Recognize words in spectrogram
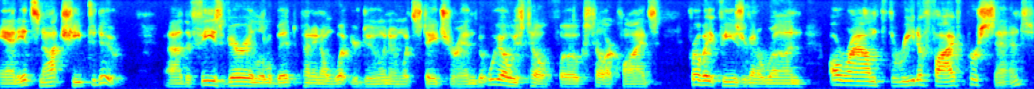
and it's not cheap to do. Uh, the fees vary a little bit depending on what you're doing and what state you're in, but we always tell folks, tell our clients, probate fees are going to run around three to five percent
